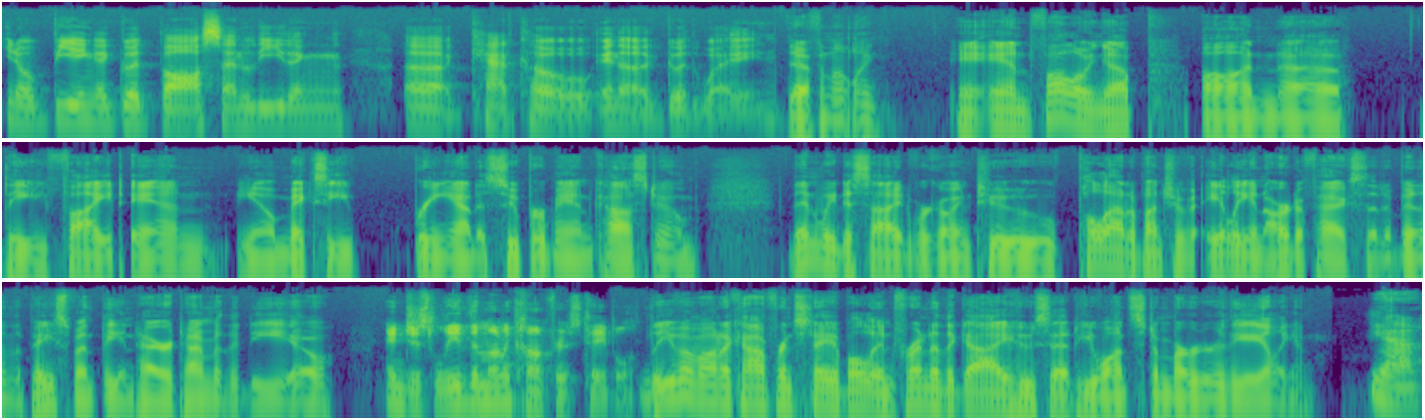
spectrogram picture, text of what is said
you know, being a good boss and leading uh, Catco in a good way. Definitely. And following up on uh, the fight and, you know, Mixie bringing out a Superman costume, then we decide we're going to pull out a bunch of alien artifacts that have been in the basement the entire time of the DEO. And just leave them on a conference table. Leave them on a conference table in front of the guy who said he wants to murder the alien. Yeah,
